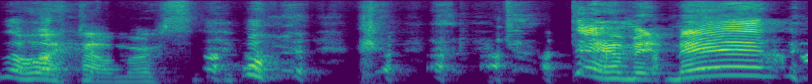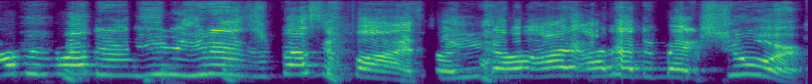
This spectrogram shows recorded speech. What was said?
Lord have mercy. Damn it, man. I was wondering, you, you didn't specify, so you know, I, I had to make sure.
